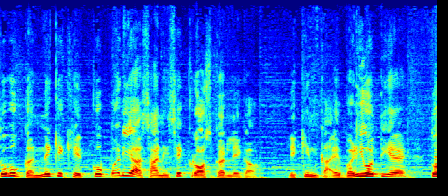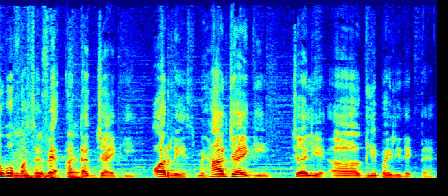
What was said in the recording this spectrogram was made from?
तो वो गन्ने के खेत को बड़ी आसानी से क्रॉस कर लेगा। लेकिन गाय बड़ी होती है तो वो हम्म, फ़सल में अटक जाएगी और रेस में हार जाएगी। चलिए अगली पहली देखते हैं।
